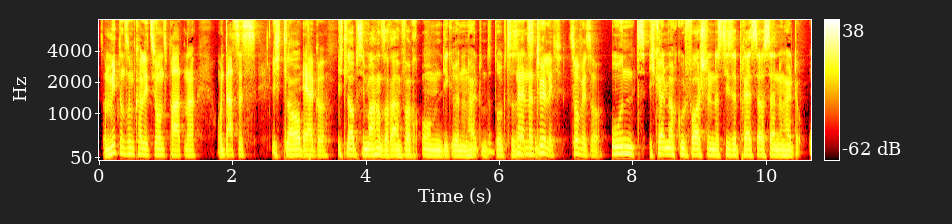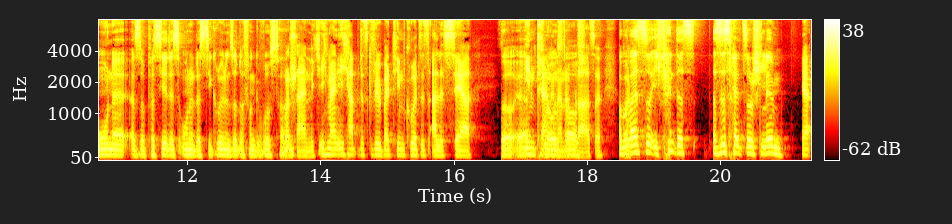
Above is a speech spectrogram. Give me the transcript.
sondern mit unserem Koalitionspartner. Und das ist Ich glaube, Ergo. ich glaube, sie machen es auch einfach, um die Grünen halt unter Druck zu setzen. Nein, natürlich, sowieso. Und ich könnte mir auch gut vorstellen, dass diese Presseaussendung halt ohne, also passiert ist, ohne dass die Grünen so davon gewusst haben. Wahrscheinlich. Ich meine, ich habe das Gefühl, bei Team Kurz ist alles sehr So, ja, intern in einer off. Blase. Aber Gut. weißt du, ich finde das, das ist halt so schlimm. Ja,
